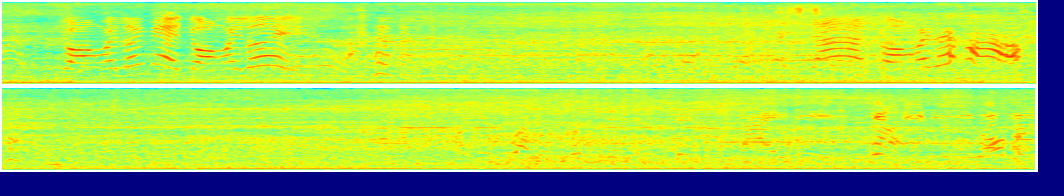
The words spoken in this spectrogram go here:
มากจองไว้เลยแม่จองไว้เลยจ้าจองไว้เลยค่ะไม่ได้ชวนคนเดียวเช่นกายนี่เช่นที่ดีว่าท่าน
